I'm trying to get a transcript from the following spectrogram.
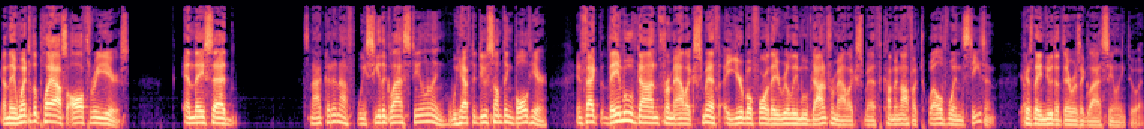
And they went to the playoffs all three years. And they said, it's not good enough. We see the glass ceiling. We have to do something bold here. In fact, they moved on from Alex Smith a year before they really moved on from Alex Smith, coming off a 12 win season because they knew that there was a glass ceiling to it.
